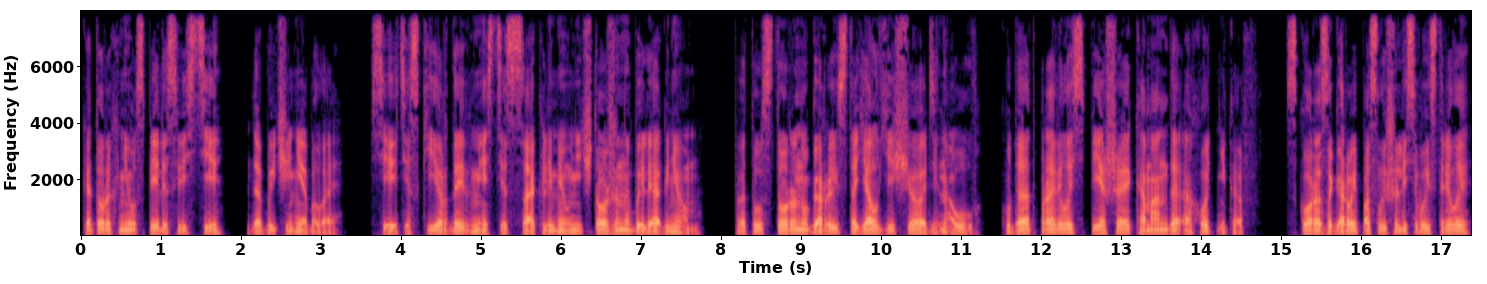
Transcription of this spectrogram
которых не успели свести, добычи не было. Все эти скирды вместе с саклями уничтожены были огнем. По ту сторону горы стоял еще один аул, куда отправилась пешая команда охотников. Скоро за горой послышались выстрелы,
